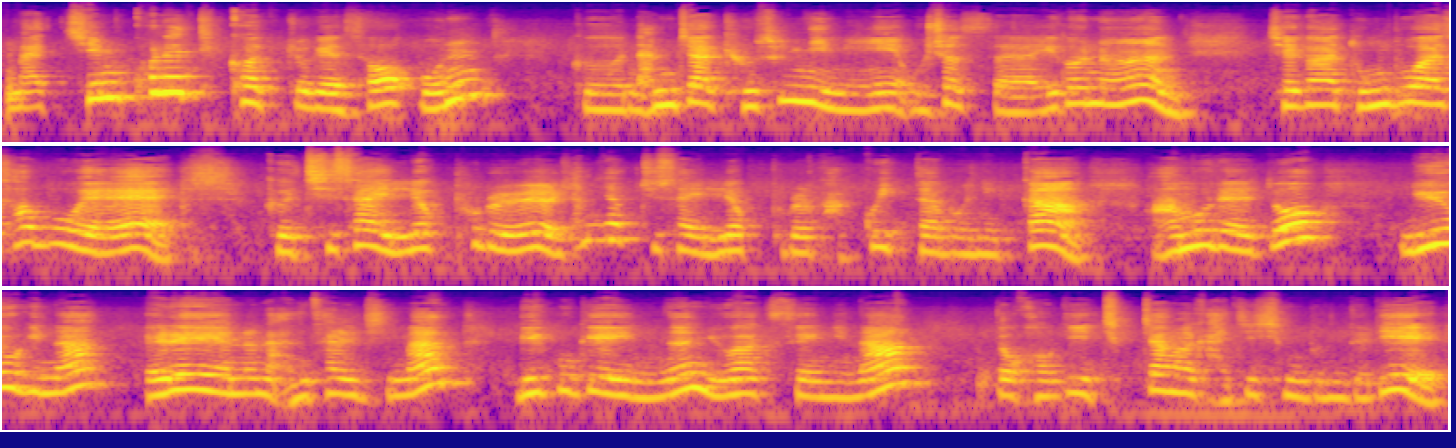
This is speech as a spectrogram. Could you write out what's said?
마침 코네티컷 쪽에서 온 그 남자 교수님이 오셨어요. 이거는 제가 동부와 서부에 그 지사 인력풀을 협력 지사 인력풀을 갖고 있다 보니까 아무래도 뉴욕이나 LA에는 안 살지만 미국에 있는 유학생이나 또 거기 직장을 가지신 분들이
